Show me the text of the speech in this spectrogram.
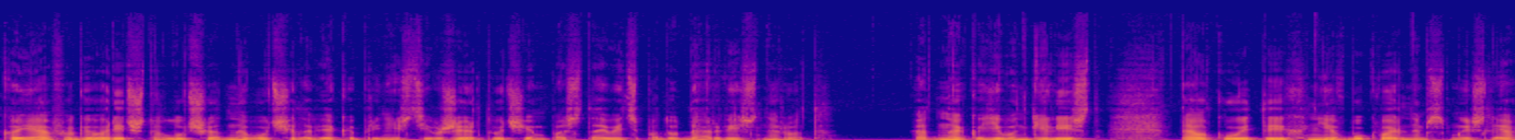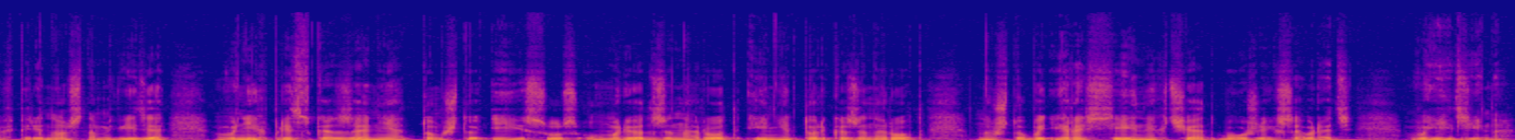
Каиафа говорит, что лучше одного человека принести в жертву, чем поставить под удар весь народ. Однако евангелист толкует их не в буквальном смысле, а в переносном, видя в них предсказание о том, что Иисус умрет за народ, и не только за народ, но чтобы и рассеянных чад Божьих собрать воедино.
